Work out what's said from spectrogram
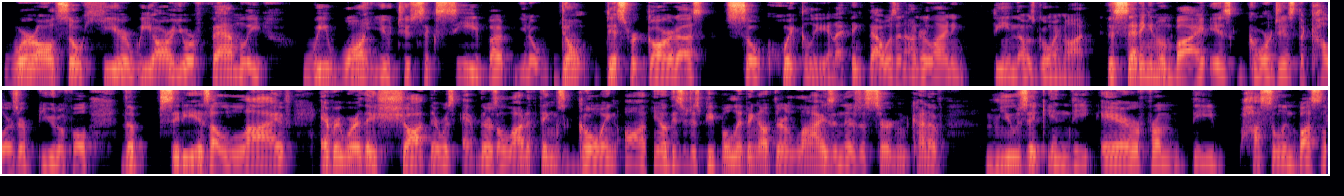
we're also here. We are your family we want you to succeed, but you know, don't disregard us so quickly. And I think that was an underlining theme that was going on. The setting in Mumbai is gorgeous. The colors are beautiful. The city is alive. Everywhere they shot, there was, there was a lot of things going on. You know, these are just people living out their lives and there's a certain kind of music in the air from the hustle and bustle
